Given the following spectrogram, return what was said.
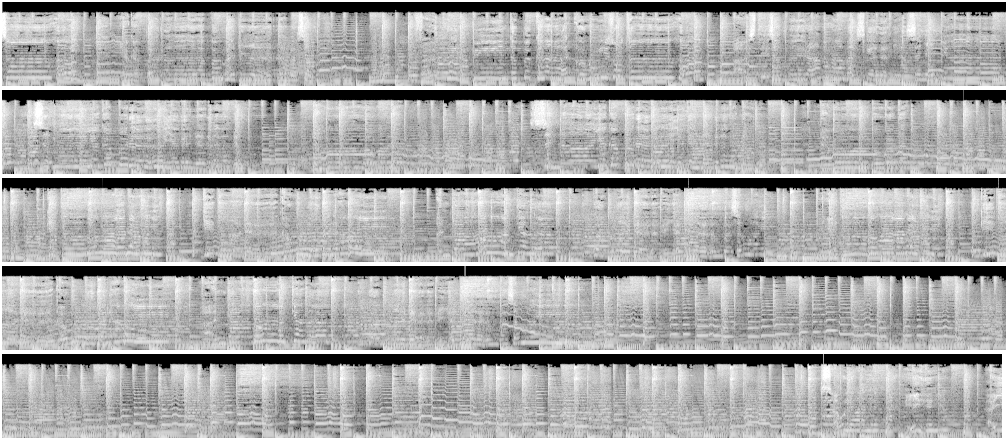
Rabasaa yakabba rabba madina rabasaa fakkii dubbiin toppaka harkoo isoota asteesaan muraama maskeen yaasa nyaanyaa.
